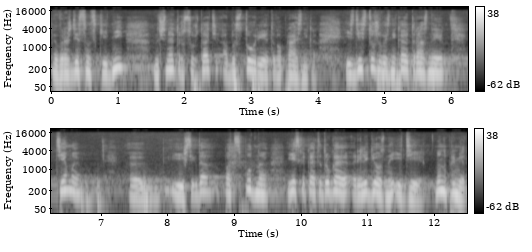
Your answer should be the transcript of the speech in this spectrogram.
в рождественские дни начинают рассуждать об истории этого праздника. И здесь тоже возникают разные темы, э, и всегда подспудно есть какая-то другая религиозная идея. Ну, например,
